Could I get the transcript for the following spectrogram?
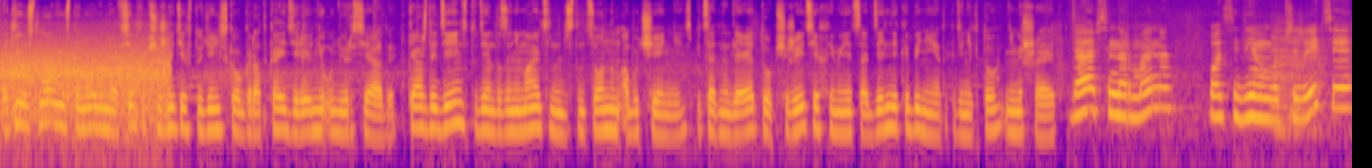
Такие условия установлены во всех общежитиях студенческого городка и деревни Универсиады. Каждый день студенты занимаются на дистанционном обучении. Специально для этого в общежитиях имеется отдельный кабинет, где никто не мешает. Да, все нормально. Вот сидим в общежитии,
